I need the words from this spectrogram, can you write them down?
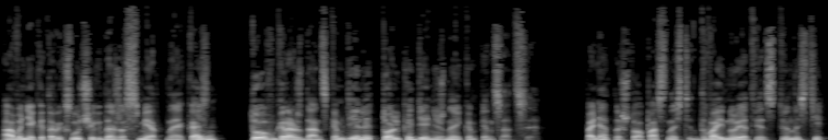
а в некоторых случаях даже смертная казнь, то в гражданском деле только денежная компенсация. Понятно, что опасность двойной ответственности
